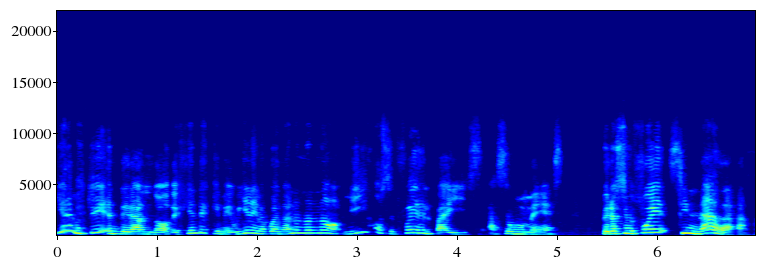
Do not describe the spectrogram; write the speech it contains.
Y ahora me estoy enterando de gente que me viene y me cuenta, no, no, no, mi hijo se fue del país hace un mes, pero se fue sin nada.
